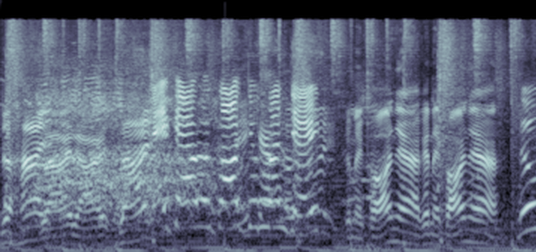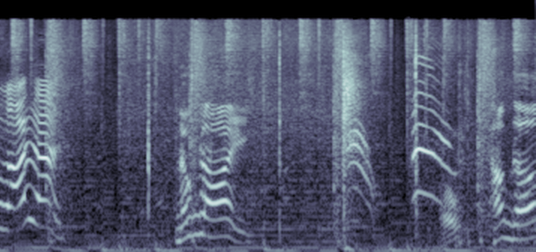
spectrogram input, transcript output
Rồi hai. Lại lại. Lại. Đẩy cao lên coi chân lên chị. cái này khó nha cái này khó nha. Đưa gối lên. Đúng rồi không được.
